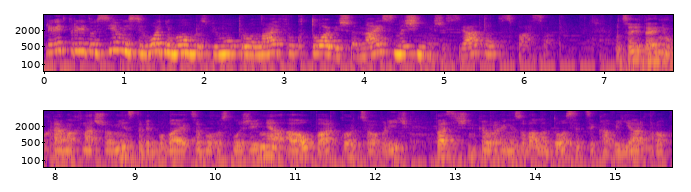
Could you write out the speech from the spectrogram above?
Привіт-привіт усім! І сьогодні ми вам розповімо про найфруктовіше, найсмачніше свято Спаса. У цей день у храмах нашого міста відбувається богослужіння, а у парку цьогоріч пасічники організували досить цікавий ярмарок.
